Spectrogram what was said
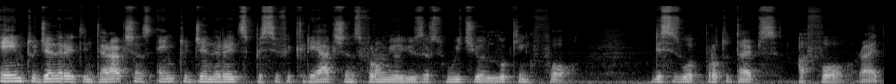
Aim to generate interactions, aim to generate specific reactions from your users which you're looking for. This is what prototypes are for, right?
